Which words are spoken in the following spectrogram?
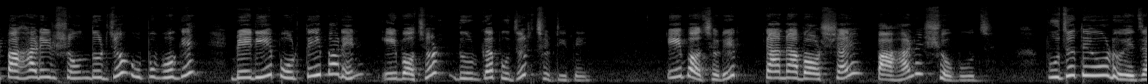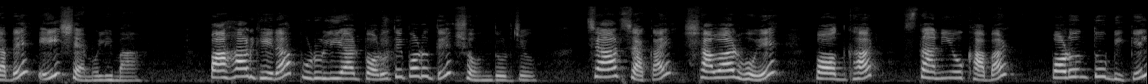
পাহাড়ের সৌন্দর্য উপভোগে বেরিয়ে পড়তেই পারেন এবছর দুর্গাপুজোর ছুটিতে। এ বছরের টানা বর্ষায় পাহাড় সবুজ। পুজোতেও রয়ে যাবে এই শ্যামলী মা। পাহাড় ঘেরা পুরুলিয়ার পরতে পরতে সৌন্দর্য। চার চাকায় সাওয়ার হয়ে পথঘাট, স্থানীয় খাবার পরন্ত বিকেল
